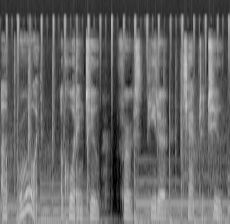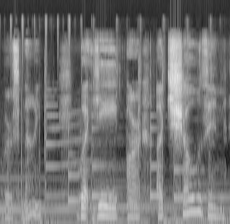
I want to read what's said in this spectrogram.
abroad, according to 1 Peter chapter 2 verse 9. But ye are a chosen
